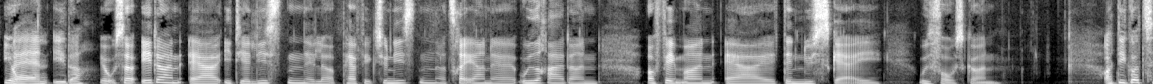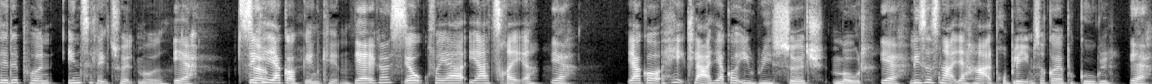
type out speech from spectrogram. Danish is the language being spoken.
jo. hvad er en etter? Jo, så etteren er idealisten eller perfektionisten, og treeren er udretteren, og femeren er den nysgerrige udforskeren. Og de går til det på en intellektuel måde? Ja. Så, det kan jeg godt genkende. Ja, ikke også? Jo, for jeg, jeg er træer. Ja. Jeg går helt klart, jeg går i research mode. Ja. Lige så snart jeg har et problem, så går jeg på Google. Ja.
